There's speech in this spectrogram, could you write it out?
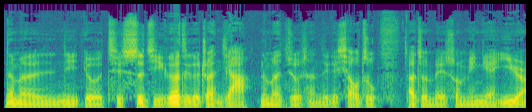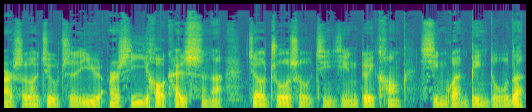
那么你有几十几个这个专家，那么组成这个小组，他准备说明年一月二十号就职，一月二十一号开始呢，就要着手进行对抗新冠病毒的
